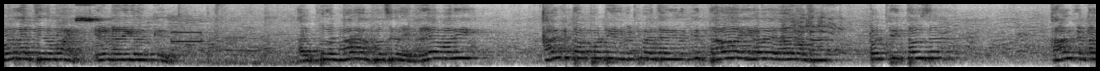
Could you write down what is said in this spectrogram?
ஒரு லட்சம் ரூபாய். இரண்டு அணிகளுக்கு. அற்புதமான பரிசுகளை. அதே மாதிரி கால்கட்டா போட்டியில் வெற்றி பெற்றவர்களுக்கு தலா இருபதாயிரம் ஆயிரம் டுவெண்ட்டி தௌசண்ட் கால்கட்டா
